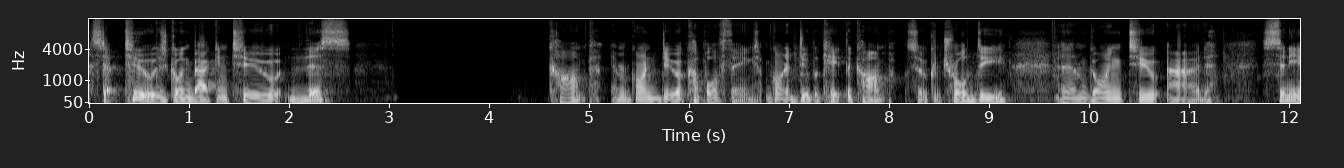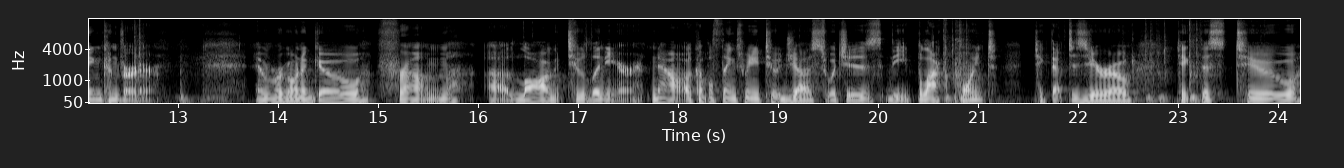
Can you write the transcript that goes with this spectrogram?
Step two is going back into this comp and we're going to do a couple of things. I'm going to duplicate the comp, so control D, and then I'm going to add Cineon converter. And we're going to go from uh, log to linear. Now, a couple things we need to adjust, which is the black point. Take that to zero. Take this to,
